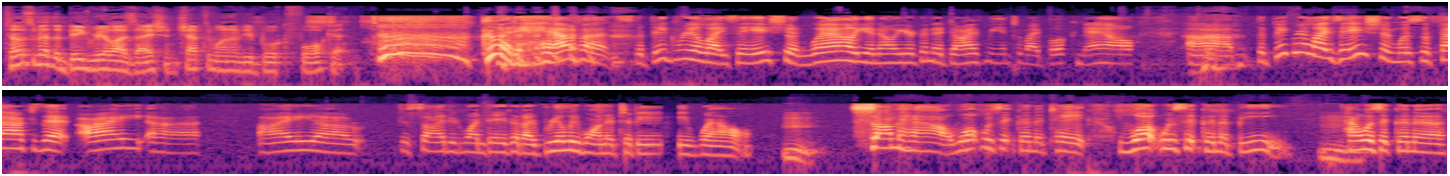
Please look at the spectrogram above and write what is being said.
Tell us about the big realization, chapter one of your book, Fork It. Good heavens, the big realization. Well, you know, you're going to dive me into my book now. Um, the big realization was the fact that I uh, I uh, decided one day that I really wanted to be well. Somehow, what was it going to take? What was it going to be? How was it going to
